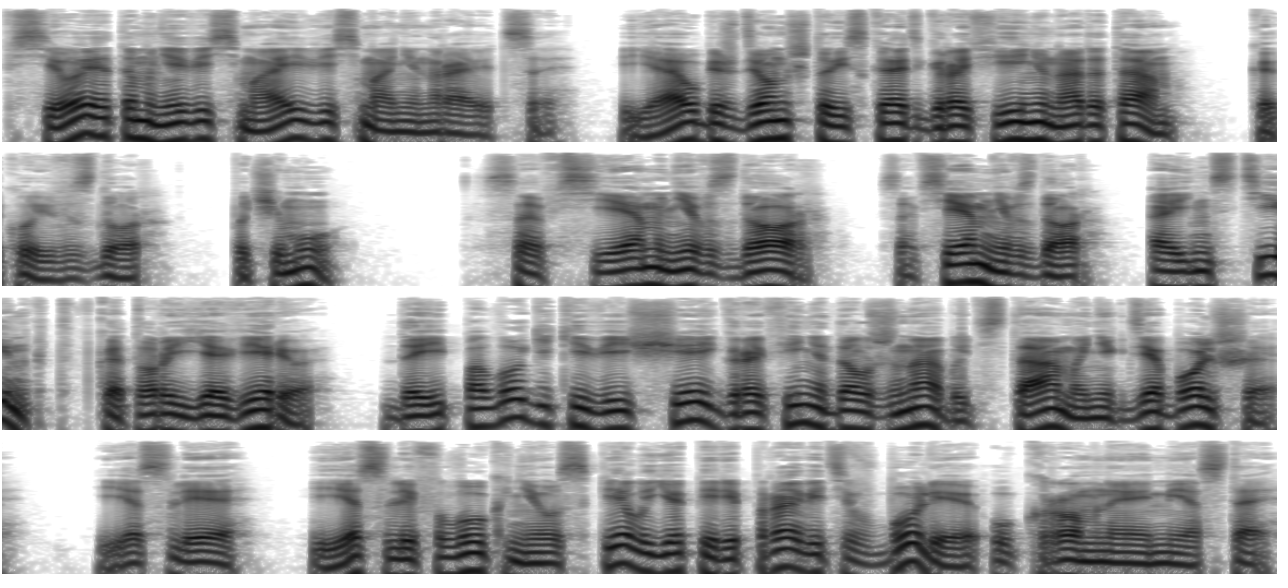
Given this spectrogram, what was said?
все это мне весьма и весьма не нравится. Я убежден, что искать графиню надо там. Какой вздор. Почему? Совсем не вздор. Совсем не вздор, а инстинкт, в который я верю. Да и по логике вещей графиня должна быть там и нигде больше. Если... Если Флук не успел ее переправить в более укромное место.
